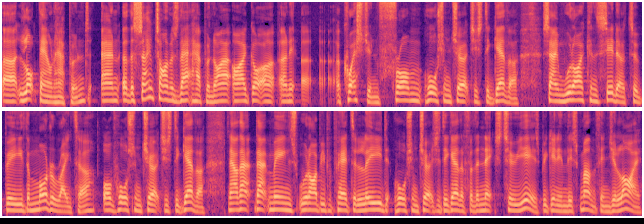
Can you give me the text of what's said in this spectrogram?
uh, lockdown happened, and at the same time as that happened, I, I got a, a, a, question from Horsham Churches Together saying, Would I consider to be the moderator of Horsham Churches Together? Now, that, that means, would I be prepared to lead Horsham Churches Together for the next two years, beginning this month in July?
